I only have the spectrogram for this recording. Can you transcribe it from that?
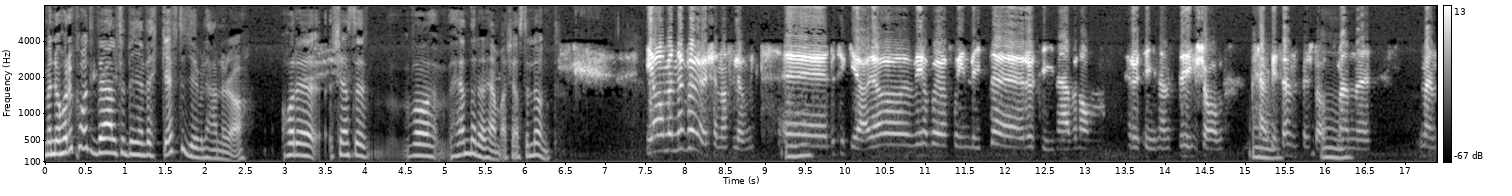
Men nu har du kommit väl förbi en vecka efter jul här nu då? Har det, känns det, vad händer där hemma? Känns det lugnt? Ja, men nu börjar det kännas lugnt. Eh, det tycker jag. jag. Vi har börjat få in lite rutin, även om rutinen styrs av hälsan förstås. Mm. Men, eh, men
